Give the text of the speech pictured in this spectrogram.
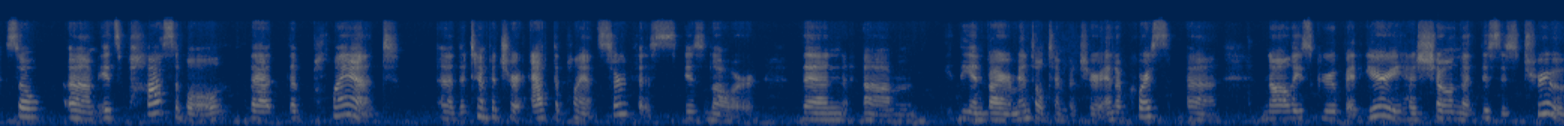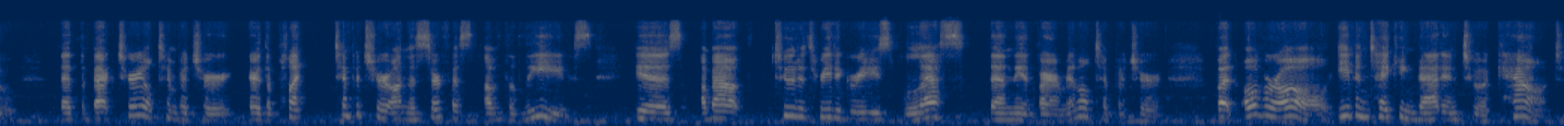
So um, it's possible that the plant, uh, the temperature at the plant surface is lower than um, the environmental temperature. And of course, uh, Nollie's group at IRRI has shown that this is true, that the bacterial temperature or the plant temperature on the surface of the leaves is about two to three degrees less than the environmental temperature. But overall, even taking that into account,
